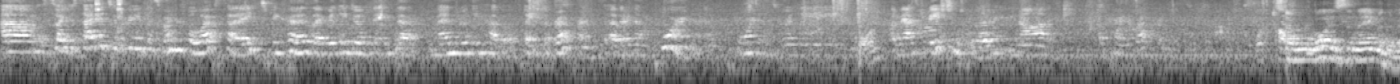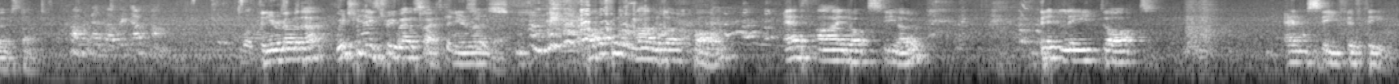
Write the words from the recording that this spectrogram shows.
Um, so I decided to create this wonderful website because I really don't think that men really have a place of reference other than porn. And porn is really a masturbation tool, not a point of reference. So what is the name of the website? ConfidentLover.com. Can you remember that? Which of these three websites can you remember? ConfidentLover.com, fi.co, bit.ly.mc15.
